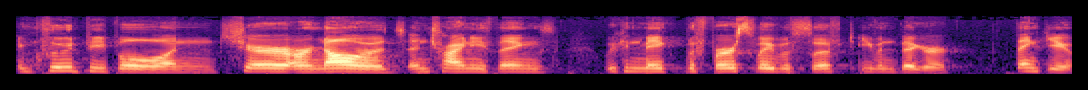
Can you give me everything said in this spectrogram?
include people and share our knowledge and try new things, we can make the first wave of Swift even bigger. Thank you.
